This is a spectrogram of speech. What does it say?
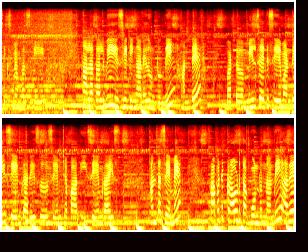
సిక్స్ మెంబర్స్కి అలా కలిపి సీటింగ్ అనేది ఉంటుంది. అంతే. బట్ మీల్స్ అయితే సేమ్ అండి. Same curries same chapati same rice అంతా సేమే కాకపోతే క్రౌడ్ తక్కువ ఉంటుందండి. అదే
